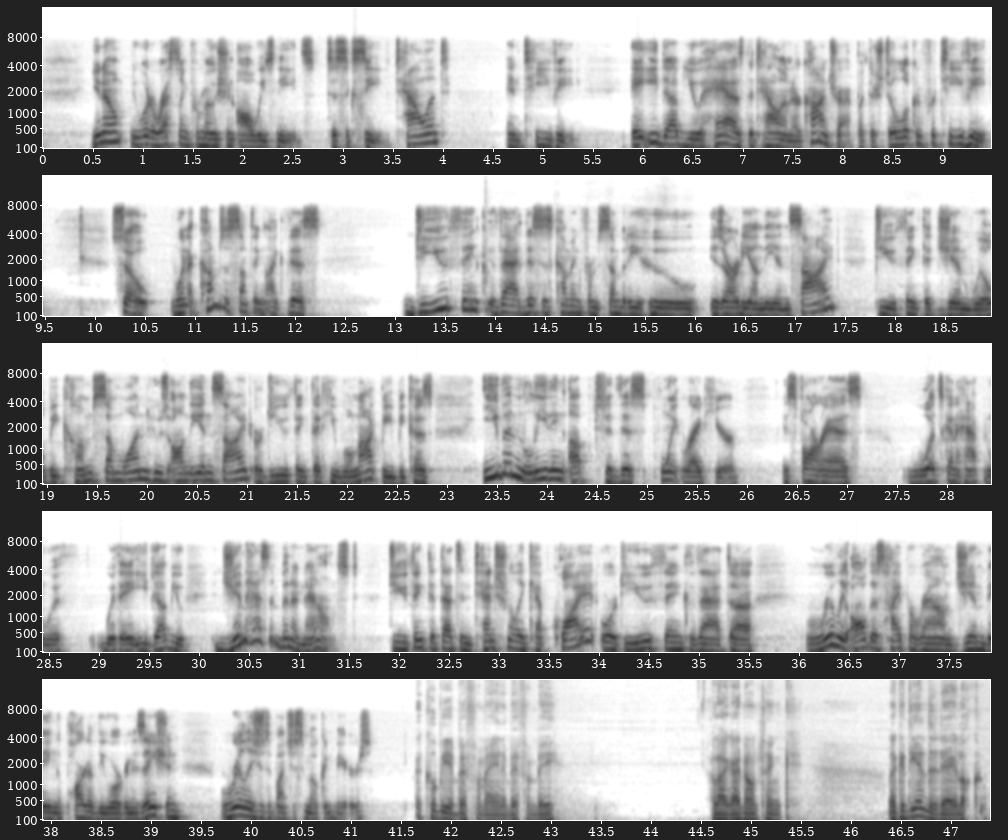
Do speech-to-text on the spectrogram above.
you know, what a wrestling promotion always needs to succeed talent and TV. AEW has the talent in their contract, but they're still looking for TV. So when it comes to something like this, do you think that this is coming from somebody who is already on the inside? Do you think that Jim will become someone who's on the inside, or do you think that he will not be? Because even leading up to this point right here, as far as what's going to happen with with AEW. Jim hasn't been announced. Do you think that that's intentionally kept quiet, or do you think that uh, really all this hype around Jim being a part of the organization really is just a bunch of smoke and mirrors? It could be a bit from A and a bit from B. Like I don't think, like at the end of the day, look,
